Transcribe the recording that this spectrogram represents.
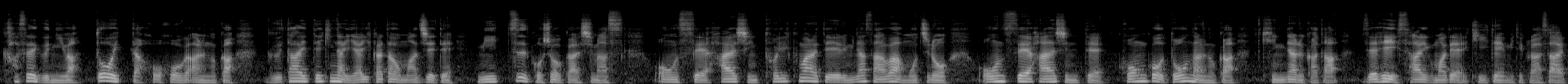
稼ぐにはどういった方法があるのか具体的なやり方を交えて3つご紹介します。音声配信取り組まれている皆さんはもちろん音声配信って今後どうなるのか気になる方ぜひ最後まで聞いてみてください。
